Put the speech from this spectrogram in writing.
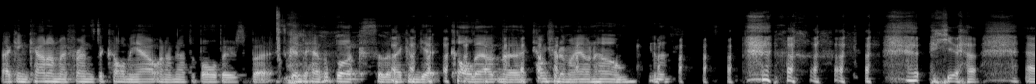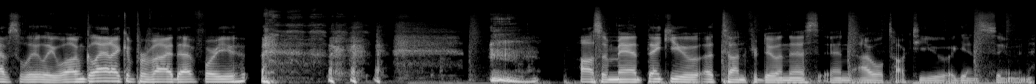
I can count on my friends to call me out when I'm at the boulders, but it's good to have a book so that I can get called out in the comfort of my own home. You know? yeah, absolutely. Well, I'm glad I could provide that for you. awesome, man. Thank you a ton for doing this, and I will talk to you again soon.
